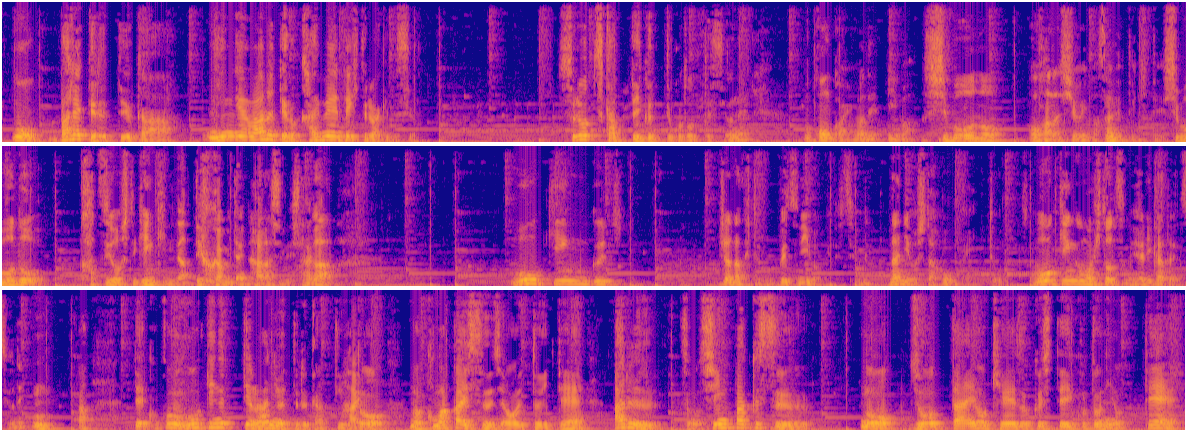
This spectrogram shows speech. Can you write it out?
もうバレてるっていうか、人間はある程度解明できてるわけですよ。それを使っていくってことですよね。今回はね、今、脂肪のお話を今されてきて、脂肪をどう活用して元気になっていくかみたいな話でしたが、ウォーキングじゃなくても別にいいわけですよね。何をした方がいいってことですか？ウォーキングも一つのやり方ですよね。うん。あ、で、ここウォーキングっていうのは何を言ってるかっていうと、まあ細かい数字は置いといて、あるその心拍数の状態を継続していくことによって、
